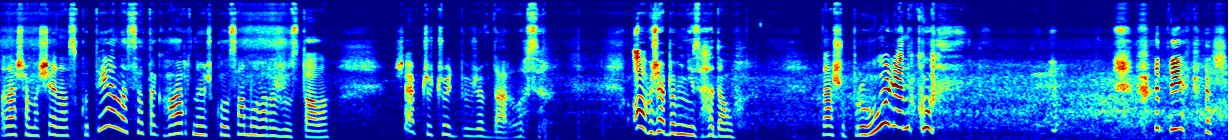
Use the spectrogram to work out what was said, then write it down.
А наша машина скотилася так гарно, аж коло самого гаражу стала. Ще б чуть-чуть би вже вдарилося. О, вже би мені згадав нашу прогулянку. Ходи, каже.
